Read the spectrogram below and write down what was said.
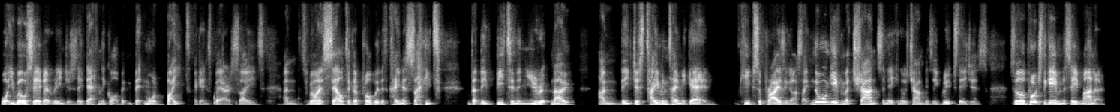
What you will say about Rangers is they've definitely got a bit, bit more bite against better sides. And to be honest, Celtic are probably the kind of side that they've beaten in Europe now, and they just time and time again keep surprising us. Like no one gave them a chance in making those Champions League group stages, so they'll approach the game in the same manner.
